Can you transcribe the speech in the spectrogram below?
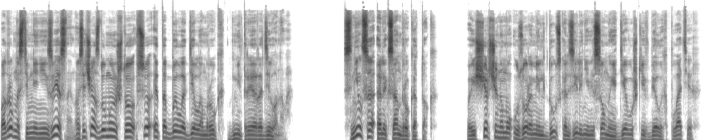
Подробности мне неизвестны, но сейчас думаю, что все это было делом рук Дмитрия Родионова. Снился Александру каток. По исчерченному узорами льду скользили невесомые девушки в белых платьях,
